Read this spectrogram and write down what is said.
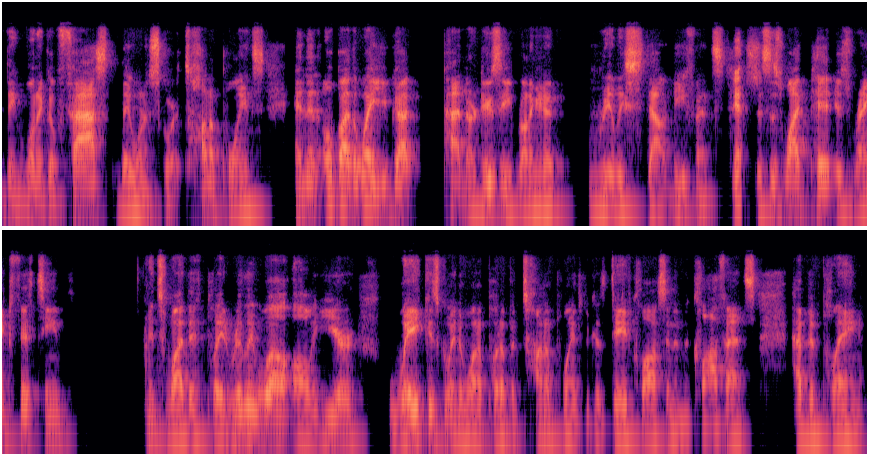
They want to go fast. They want to score a ton of points. And then, oh, by the way, you've got Pat Narduzzi running a really stout defense. Yes. This is why Pitt is ranked 15th. It's why they've played really well all year. Wake is going to want to put up a ton of points because Dave Clawson and the Clawfence have been playing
